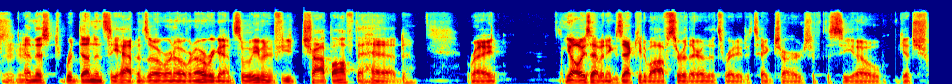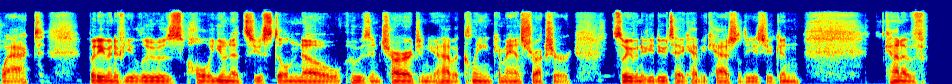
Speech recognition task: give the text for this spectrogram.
Mm-hmm. and this redundancy happens over and over and over again. So even if you chop off the head right you always have an executive officer there that's ready to take charge if the CO gets schwacked. But even if you lose whole units, you still know who's in charge and you have a clean command structure. So even if you do take heavy casualties, you can kind of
